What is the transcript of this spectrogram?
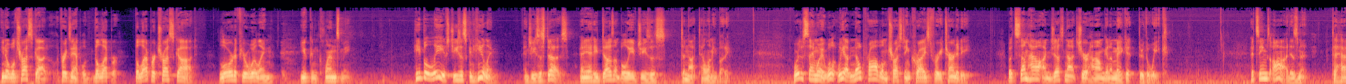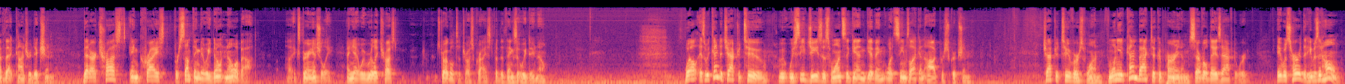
you know, we'll trust God. For example, the leper. The leper trusts God. Lord, if you're willing, you can cleanse me. He believes Jesus can heal him, and Jesus does. And yet he doesn't believe Jesus to not tell anybody. We're the same way. We'll, we have no problem trusting Christ for eternity, but somehow I'm just not sure how I'm going to make it through the week. It seems odd, isn't it, to have that contradiction? That our trust in Christ for something that we don't know about uh, experientially, and yet we really trust, struggle to trust Christ for the things that we do know. Well, as we come to chapter 2, we see Jesus once again giving what seems like an odd prescription. Chapter 2, verse 1. When he had come back to Capernaum several days afterward, it was heard that he was at home.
